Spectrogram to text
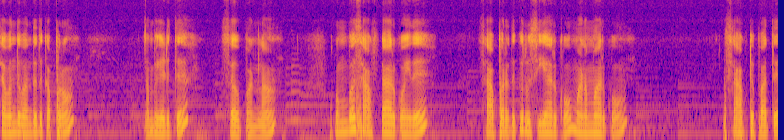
செவந்து வந்ததுக்கப்புறம் நம்ம எடுத்து சர்வ் பண்ணலாம். ரொம்ப சாஃப்டாக இருக்கும் இது. சாப்பிட்றதுக்கு ருசியாக இருக்கும் மனமாக இருக்கும். சாப்பிட்டு பார்த்து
